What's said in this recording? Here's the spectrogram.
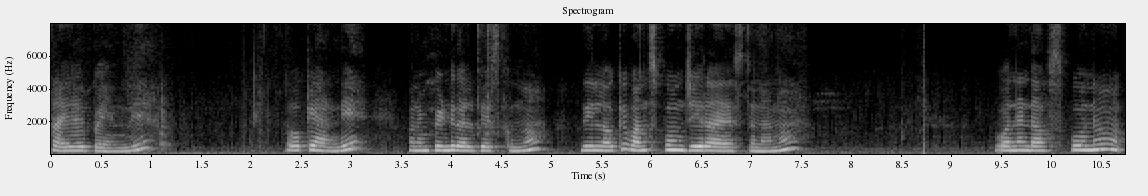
ఫ్రై అయిపోయింది. ఓకే అండి మనం పిండి కలిపేసుకుందాం. దీనిలోకి వన్ స్పూన్ జీరా వేస్తున్నాను. వన్ అండ్ హాఫ్ స్పూను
